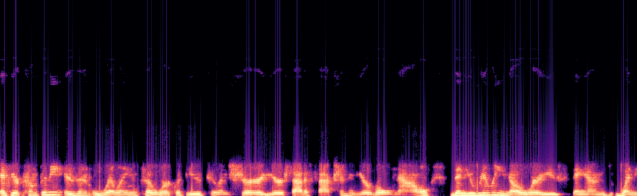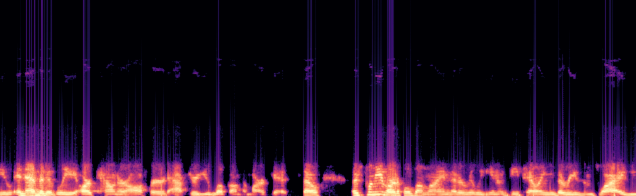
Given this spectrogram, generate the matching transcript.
If your company isn't willing to work with you to ensure your satisfaction in your role now, then you really know where you stand when you inevitably are counter offered after you look on the market. So there's plenty of articles online that are really, you know, detailing the reasons why you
